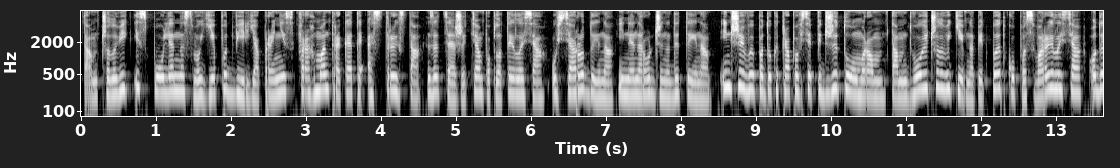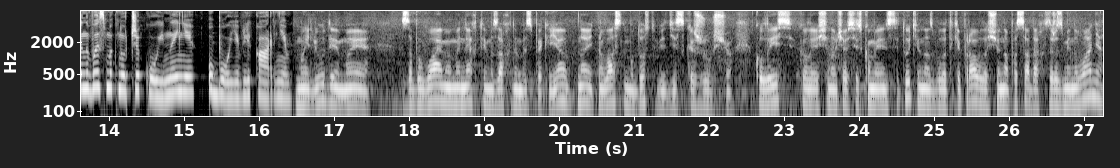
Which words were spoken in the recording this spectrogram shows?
Там чоловік із поля на своє подвір'я приніс фрагмент ракети С-300. За це життям поплатилася уся родина і ненароджена дитина. Інший випадок трапився під Житомиром. Там двоє чоловіків на підпитку посварилися. Один висмикнув чеку і нині обоє в лікарні. Ми люди, ми забуваємо, ми нехтуємо заходом безпеки. Я навіть на власному доступі скажу, що колись, коли я ще навчався в військовому інституті, у нас було таке правило, що на посадах з розмінування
